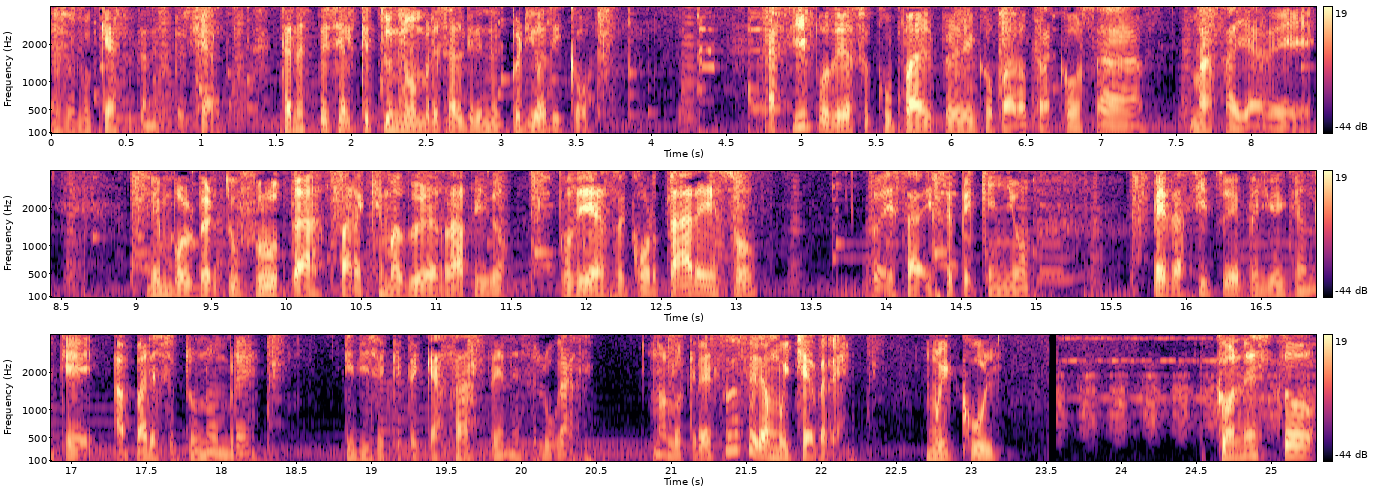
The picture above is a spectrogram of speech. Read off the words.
Eso es lo que hace tan especial. Tan especial que tu nombre saldría en el periódico. Así podrías ocupar el periódico para otra cosa más allá de, envolver tu fruta para que madure rápido. Podrías recortar eso, ese pequeño pedacito de periódico en el que aparece tu nombre y dice que te casaste en ese lugar. ¿No lo crees? Eso sería muy chévere, muy cool. Con esto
